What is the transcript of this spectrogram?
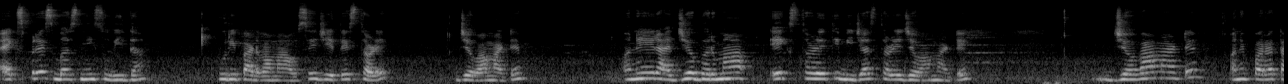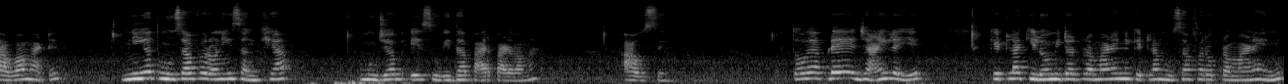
એક્સપ્રેસ બસની સુવિધા પૂરી પાડવામાં આવશે જે તે સ્થળે જવા માટે. અને રાજ્યભરમાં એક સ્થળેથી બીજા સ્થળે જવા માટે જવા માટે અને પરત આવવા માટે નિયત મુસાફરોની સંખ્યા મુજબ એ સુવિધા પાર પાડવામાં આવશે. તો હવે આપણે જાણી લઈએ કેટલા કિલોમીટર પ્રમાણે ને કેટલા મુસાફરો પ્રમાણે એનું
